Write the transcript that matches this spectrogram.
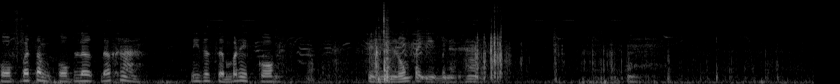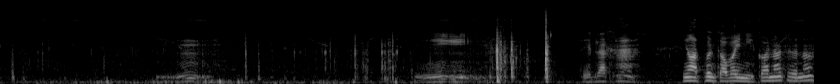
กบก็ต้องกบเลิกแล้วค่ะ นี่จะเสริมไม่ได้กบสิดินลงไปอีกบัดนะคะอืมนี่เสร็จแล้วค่ะ ยอดเพิ่นก็ไว้นี่ก็นาะเธอเนาะ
